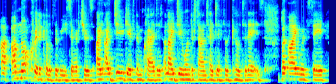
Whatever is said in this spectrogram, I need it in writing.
I, am not critical of the researchers. I, I do give them credit and I do understand how difficult it is. But I would say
